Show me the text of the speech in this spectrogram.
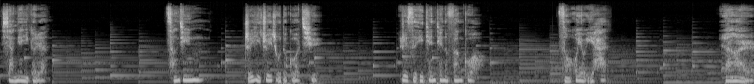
想念一个人曾经执意追逐的过去，日子一天天的翻过，总会有遗憾。然而，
